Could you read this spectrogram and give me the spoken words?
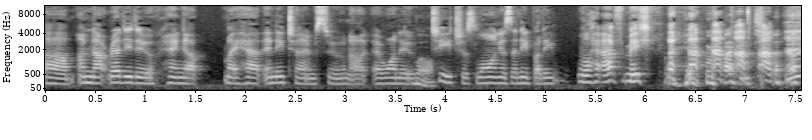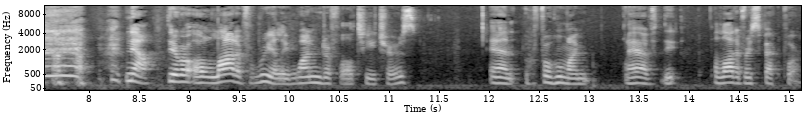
Um, I'm not ready to hang up my hat anytime soon. I, I want to Well. teach as long as anybody will have me. now there are a lot of really wonderful teachers, and for whom I'm I have the, a lot of respect for.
